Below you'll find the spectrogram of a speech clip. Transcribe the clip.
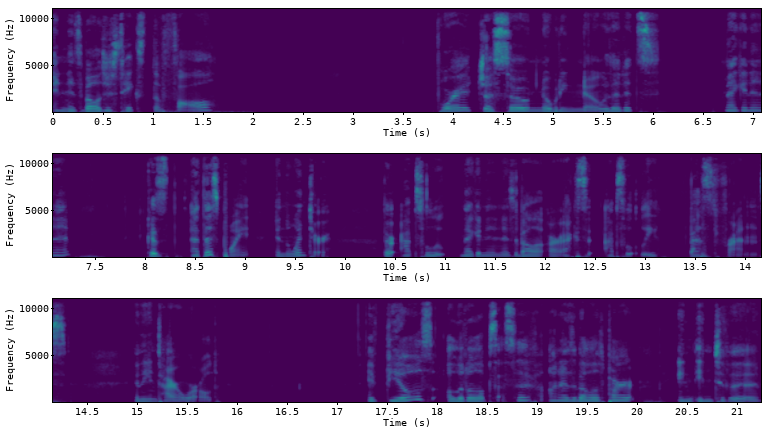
and Isabella just takes the fall for it just so nobody knows that it's Megan in it. Because at this point in the winter, they're absolute Megan and Isabella are ex- absolutely best friends in the entire world. It feels a little obsessive on Isabella's part in, into the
